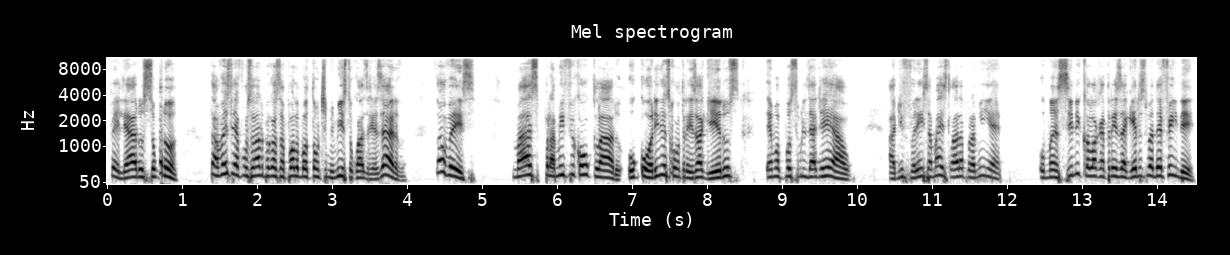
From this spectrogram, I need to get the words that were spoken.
espelhar o São Paulo. Talvez tenha funcionado porque o São Paulo botou um time misto, quase reserva. Talvez. Mas para mim ficou claro: o Corinthians com três zagueiros é uma possibilidade real. A diferença mais clara para mim é o Mancini coloca três zagueiros para defender.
